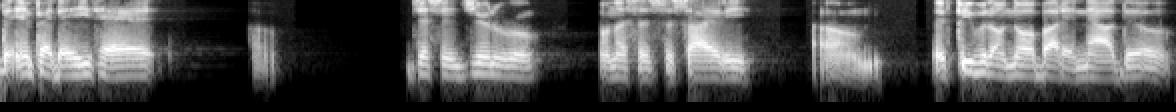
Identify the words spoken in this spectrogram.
the impact that he's had, uh, just in general, on us as society. Um, if people don't know about it now, they'll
